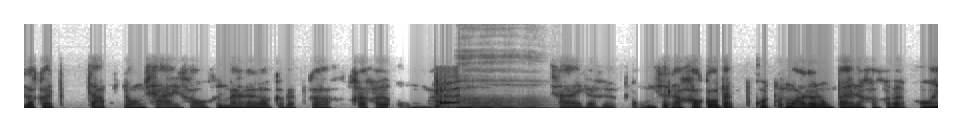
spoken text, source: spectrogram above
แล้วก็ จับน้องชายเขาขึ้นมาแล้วเราก็แบบก็ค่อยๆอมมาเออเออเออเออใช่ก็คืออมเสร็จแล้วเขาก็แบบกดหัวเราลงไปแล้วเขาก็แบบโอ้ย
